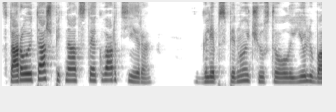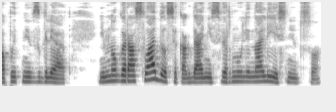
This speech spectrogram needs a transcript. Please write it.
«Второй этаж, пятнадцатая квартира». Глеб спиной чувствовал ее любопытный взгляд. Немного расслабился, когда они свернули на лестницу.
